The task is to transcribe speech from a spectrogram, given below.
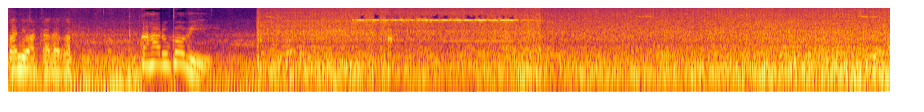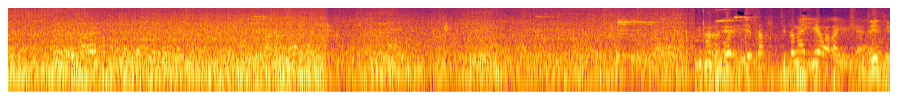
शनिवार का कहाँ रुकोगी? ये ये सब जितना ये वाला एरिया है जी जी।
